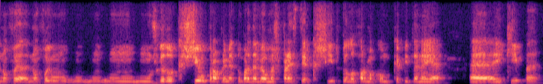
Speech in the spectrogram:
não foi, não foi um, um, um, jogador que cresceu propriamente no Bernabéu, mas parece ter crescido pela forma como capitaneia a equipa.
